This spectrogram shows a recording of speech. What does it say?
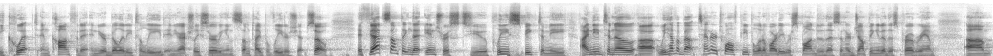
equipped and confident in your ability to lead and you're actually serving in some type of leadership. So, if that's something that interests you, please speak to me. I need to know. Uh, we have about 10 or 12 people that have already responded to this and are jumping into this program. Um,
